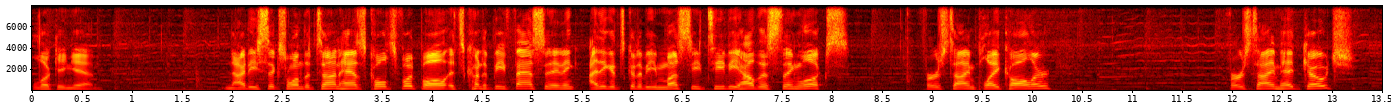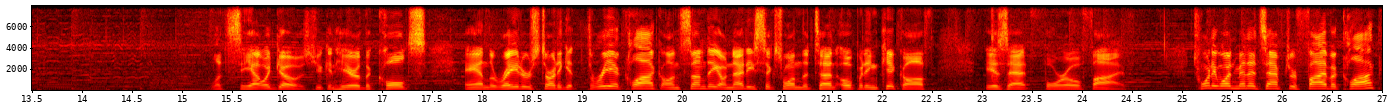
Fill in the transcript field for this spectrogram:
looking in. 96 1 the ton has Colts football. It's going to be fascinating. I think it's going to be must see TV how this thing looks. First time play caller, first time head coach. Let's see how it goes. You can hear the Colts and the Raiders starting at 3 o'clock on Sunday on 96 1 the ton. Opening kickoff is at 4.05. 21 minutes after 5 o'clock,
